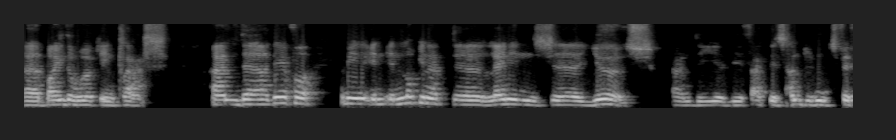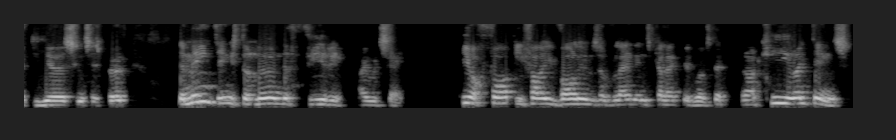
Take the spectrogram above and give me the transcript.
uh, by the working class. And uh, therefore, I mean, in, in looking at uh, Lenin's uh, years and the, the fact that it's 150 years since his birth, the main thing is to learn the theory, I would say. Here are 45 volumes of Lenin's collected works. There are key writings,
